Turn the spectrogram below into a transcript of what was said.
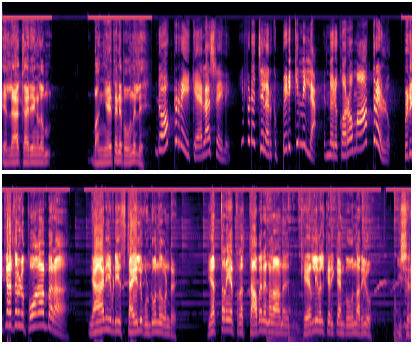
എല്ലാ കാര്യങ്ങളും ഭംഗിയായി തന്നെ പോകുന്നില്ലേ? ഡോക്ടറെ കേരള സ്റ്റൈൽ ഇവിടെ ചിലർക്ക് പിടിക്കുന്നില്ല എന്നൊരു കുറവ് മാത്രമേ ഉള്ളൂ. പിടിക്കാത്തവരോട് പോകാൻ പറ. ഞാൻ ഇവിടെ ഈ സ്റ്റൈൽ കൊണ്ടുവന്നതുകൊണ്ട് എത്രയെത്ര സ്ഥാപനങ്ങളാണ് കേരളീവൽക്കരിക്കാൻ പോകുന്ന അറിയോ ഈശ്വര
